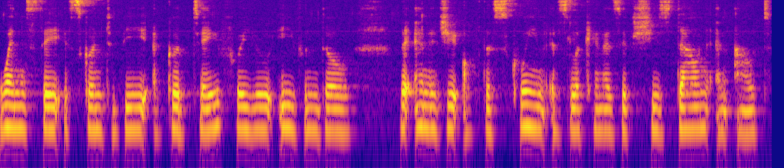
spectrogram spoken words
Wednesday is going to be a good day for you, even though the energy of this Queen is looking as if she's down and out.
